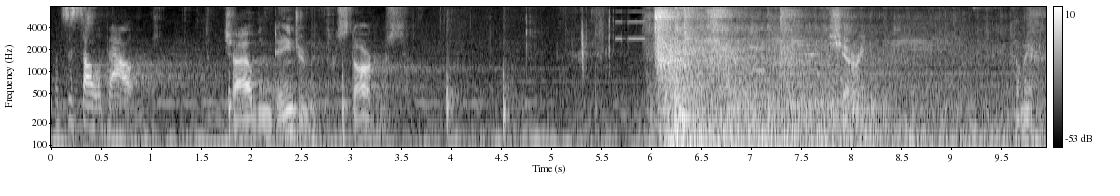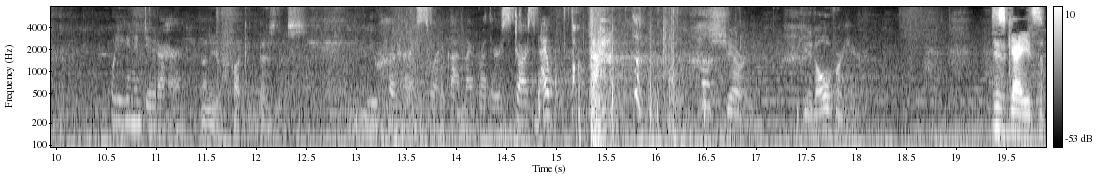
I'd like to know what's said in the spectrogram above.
What's this all about? Child endangerment for starters. Sherry, come here. What are you gonna do to her? None of your fucking business. You hurt her. I swear to God, my brother is stars, and I will. Sherry, get over here. This guy is a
